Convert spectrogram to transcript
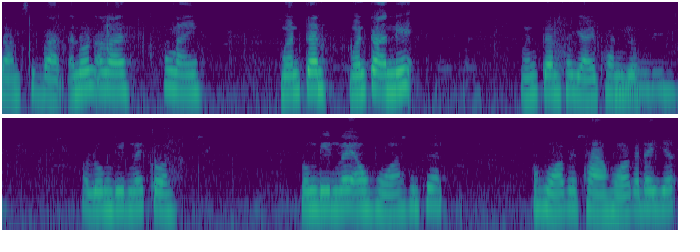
สามสิบบาท อันนู้นอะไรข้างใน เหมือนกัน เหมือนกับอันนี้เห มือนกันขยายพันธุ์อยู่ดินเอาลงดินไว้ก่อน ลงดินไว้เอาหัวเพื่อนๆเอาหัวไปผ่าหัวก็ได้เยอะ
